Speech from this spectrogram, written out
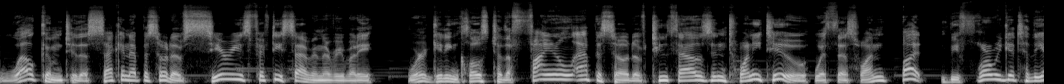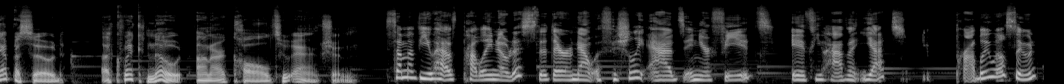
Welcome to the second episode of Series 57, everybody. We're getting close to the final episode of 2022 with this one, but before we get to the episode, a quick note on our call to action. Some of you have probably noticed that there are now officially ads in your feeds. If you haven't yet, you probably will soon.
